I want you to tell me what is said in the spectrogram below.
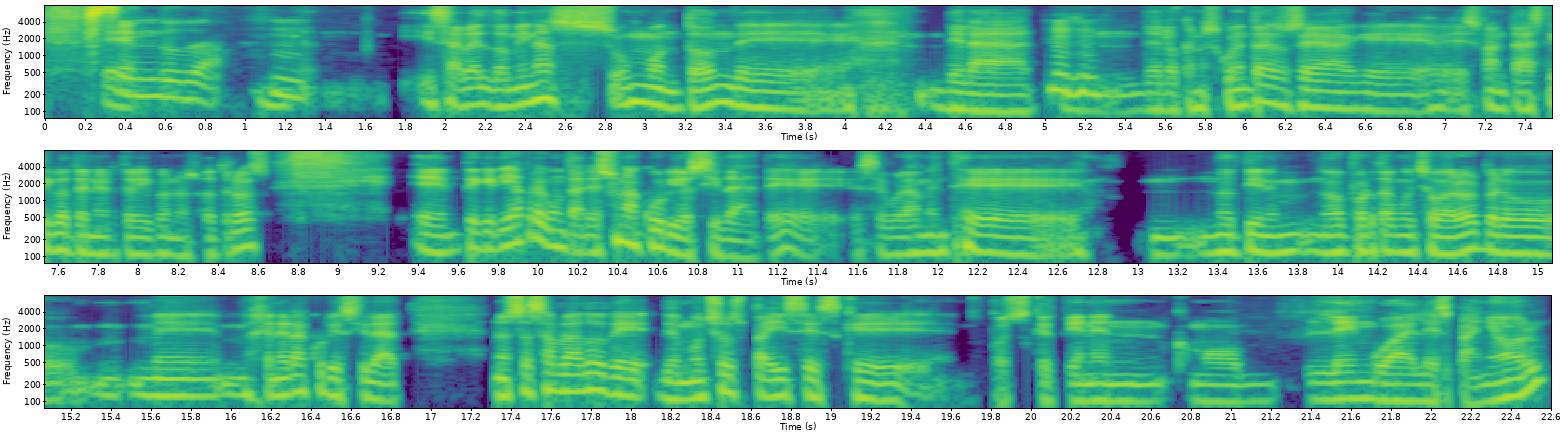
Sin eh, duda. Mm. Isabel, dominas un montón de, la, de, lo que nos cuentas, o sea que es fantástico tenerte hoy con nosotros. Eh, te quería preguntar, es una curiosidad, seguramente no, tiene, no aporta mucho valor, pero me, genera curiosidad. Nos has hablado de, muchos países que, pues, que tienen como lengua el español,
